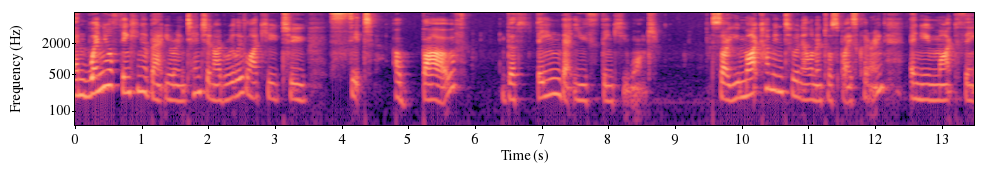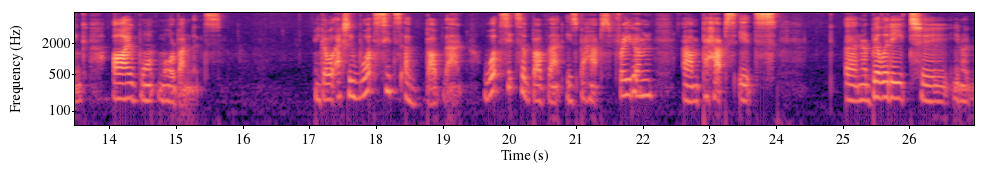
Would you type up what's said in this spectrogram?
And when you're thinking about your intention, I'd really like you to sit above the thing that you think you want. So you might come into an elemental space clearing and you might think, I want more abundance. You go, well, actually, what sits above that? What sits above that is perhaps freedom, um, perhaps it's an ability to, you know,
